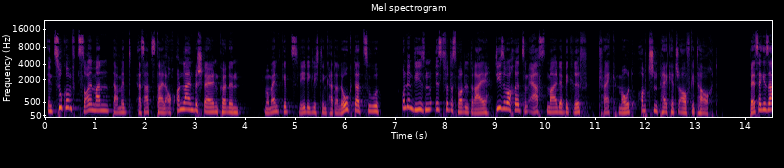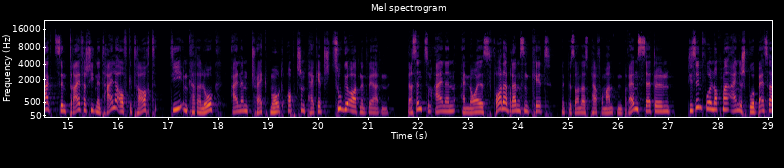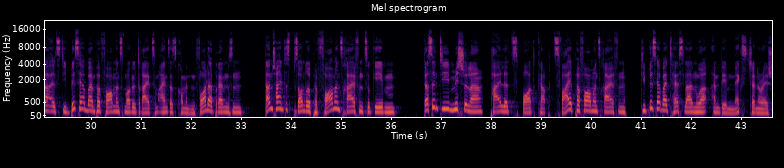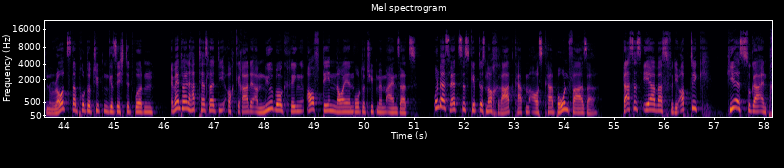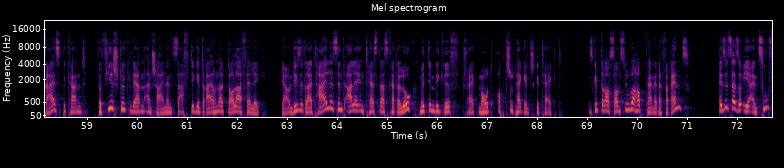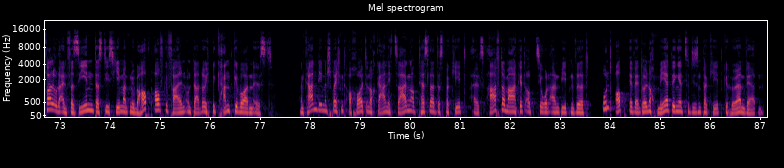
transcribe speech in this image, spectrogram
In Zukunft soll man damit Ersatzteile auch online bestellen können. Im Moment gibt es lediglich den Katalog dazu Und in diesem ist für das Model 3 diese Woche zum ersten Mal der Begriff Track Mode Option Package aufgetaucht. Besser gesagt sind drei verschiedene Teile aufgetaucht, die im Katalog einem Track Mode Option Package zugeordnet werden. Das sind zum einen ein neues Vorderbremsen-Kit mit besonders performanten Bremssätteln. Die sind wohl nochmal eine Spur besser als die bisher beim Performance Model 3 zum Einsatz kommenden Vorderbremsen. Dann scheint es besondere Performance-Reifen zu geben. Das sind die Michelin Pilot Sport Cup 2 Performance-Reifen, die bisher bei Tesla nur an dem Next Generation Roadster Prototypen gesichtet wurden. Eventuell hat Tesla die auch gerade am Nürburgring auf den neuen Prototypen im Einsatz. Und als letztes gibt es noch Radkappen aus Carbonfaser. Das ist eher was für die Optik. Hier ist sogar ein Preis bekannt. Für vier Stück werden anscheinend saftige 300 Dollar fällig. Ja, und diese drei Teile sind alle in Teslas Katalog mit dem Begriff Track Mode Option Package getaggt. Es gibt darauf sonst überhaupt keine Referenz es ist also eher ein Zufall oder ein Versehen, dass dies jemandem überhaupt aufgefallen und dadurch bekannt geworden ist. Man kann dementsprechend auch heute noch gar nicht sagen, ob Tesla das Paket als Aftermarket-Option anbieten wird und ob eventuell noch mehr Dinge zu diesem Paket gehören werden.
